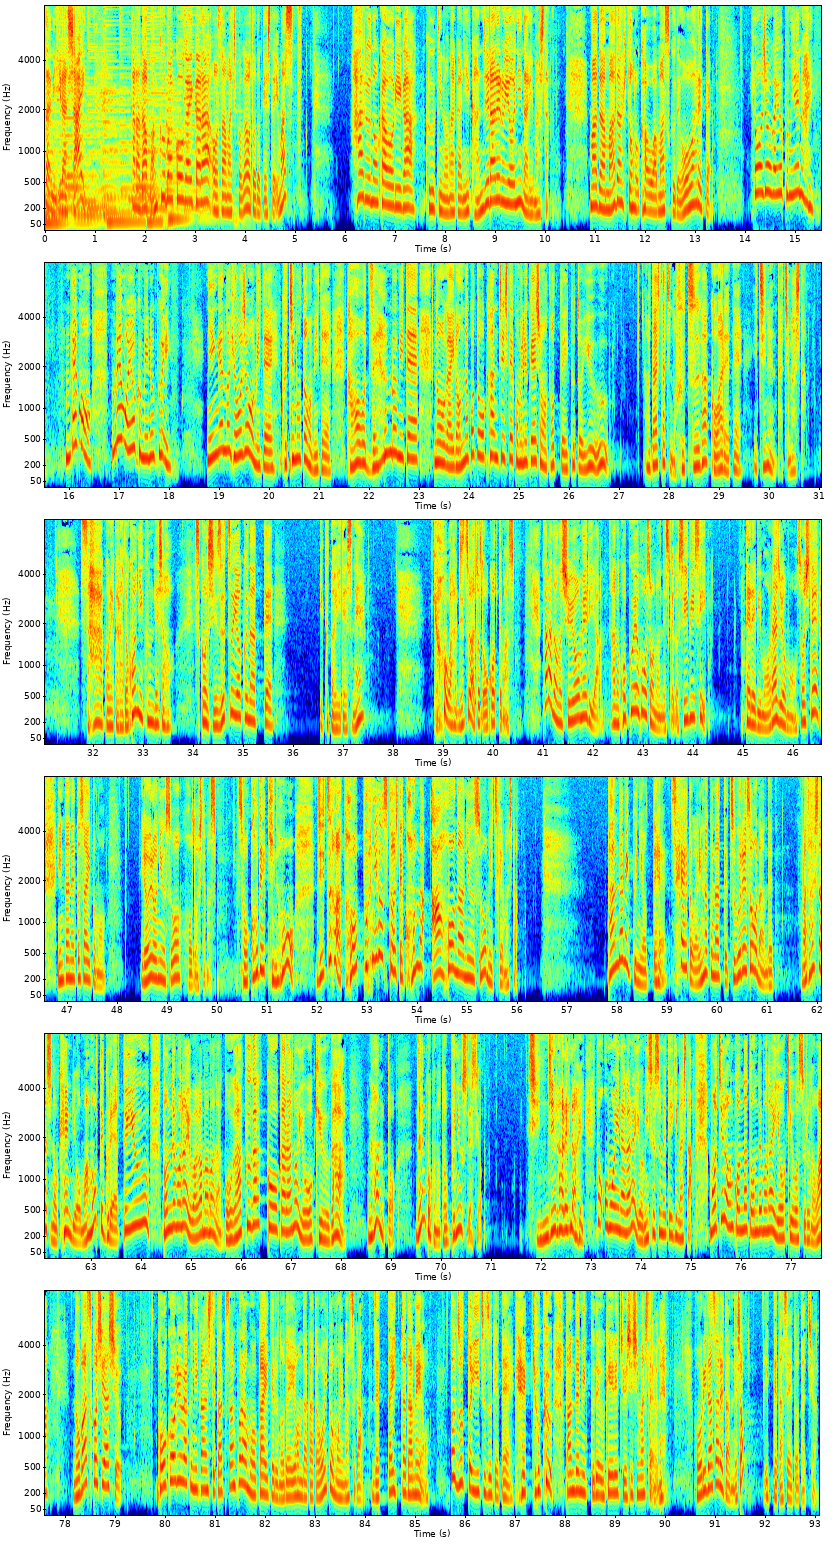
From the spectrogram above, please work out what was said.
ダにいらっしゃい。カナダバンクーバー郊外から大沢町子がお届けしています。春の香りが空気の中に感じられるようになりました。まだまだ人の顔はマスクで覆われて表情がよく見えない。目も目もよく見にくい。人間の表情を見て口元を見て顔を全部見て脳がいろんなことを感知してコミュニケーションをとっていくという私たちの普通が壊れて1年経ちました。さあこれからどこに行くんでしょう？少しずつ良くなっていくといいですね。今日は実はちょっと怒ってます。カナダの主要メディアあの国営放送なんですけど CBC テレビもラジオもそしてインターネットサイトもいろいろニュースを報道してます。そこで昨日実はトップニュースとしてこんなアホなニュースを見つけました。パンデミックによって 生徒がいなくなって潰れそうなんで私たちの権利を守ってくれっていうとんでもないわがままな語学学校からの要求がなんと全国のトップニュースですよ。信じられないと思いながら読み進めていきました。もちろんこんなとんでもない要求をするのはノバスコシア州。高校留学に関してたくさんコラムを書いてるので読んだ方多いと思いますが絶対言っちゃダメよ。とずっと言い続けて結局パンデミックで受け入れ中止しましたよね。放り出されたんでしょ？言ってた生徒たちは。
